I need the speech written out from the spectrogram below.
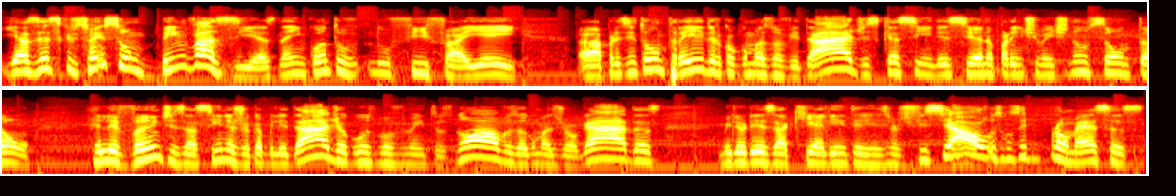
e as descrições são bem vazias, né? Enquanto no FIFA a EA apresentou um trailer com algumas novidades, que assim, nesse ano aparentemente não são tão relevantes assim na jogabilidade, alguns movimentos novos, algumas jogadas, melhorias aqui ali em inteligência artificial, são sempre promessas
